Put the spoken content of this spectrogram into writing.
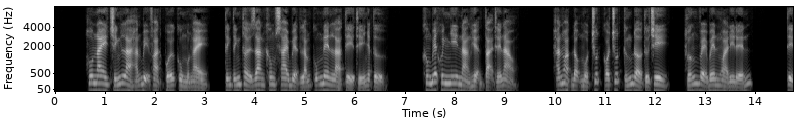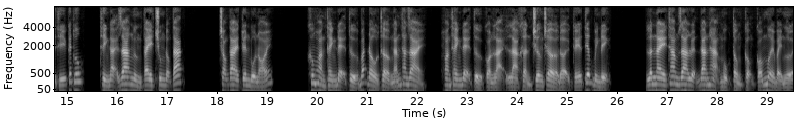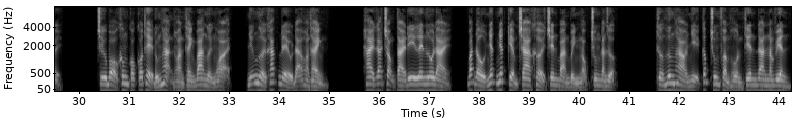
Hôm nay chính là hắn bị phạt cuối cùng một ngày, tính tính thời gian không sai biệt lắm cũng nên là tỷ thí nhật tử. Không biết Khuynh Nhi nàng hiện tại thế nào. Hắn hoạt động một chút có chút cứng đờ tứ chi, hướng về bên ngoài đi đến. Tỷ thí kết thúc, thỉnh đại gia ngừng tay chung động tác. Trọng tài tuyên bố nói, không hoàn thành đệ tử bắt đầu thở ngắn than dài, hoàn thành đệ tử còn lại là khẩn trương chờ đợi kế tiếp bình định. Lần này tham gia luyện đan hạng mục tổng cộng có 17 người. Trừ bỏ không có có thể đúng hạn hoàn thành 3 người ngoại, những người khác đều đã hoàn thành. Hai gã trọng tài đi lên lôi đài, bắt đầu nhất nhất kiểm tra khởi trên bàn bình ngọc trung đan dược. Thường hưng hào nhị cấp trung phẩm hồn thiên đan 5 viên.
